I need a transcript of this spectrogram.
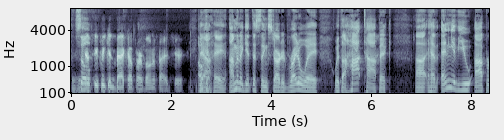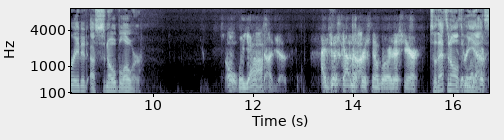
So- Let's see if we can back up our bona fides here. Yeah. Hey, I'm gonna get this thing started right away with a hot topic. Uh, have any of you operated a snow blower? Oh, Well, yeah. God, yes. I just got my first snowblower this year. So that's an all Is three yes.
